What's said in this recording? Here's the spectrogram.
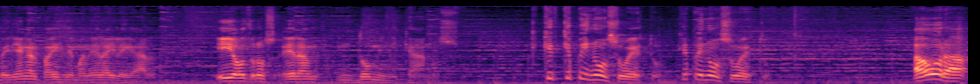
venían al país de manera ilegal. Y otros eran dominicanos. Qué, qué penoso esto, qué penoso esto. Ahora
